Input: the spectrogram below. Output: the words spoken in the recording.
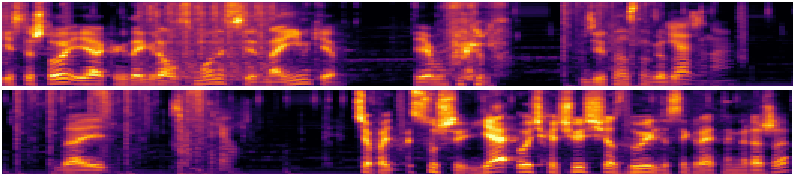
Если что, я когда играл с Моноси на имке, я его выиграл в 19 году. Я знаю. Да, и Смотрел. все, слушай, я очень хочу сейчас дуэли сыграть на Мираже.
